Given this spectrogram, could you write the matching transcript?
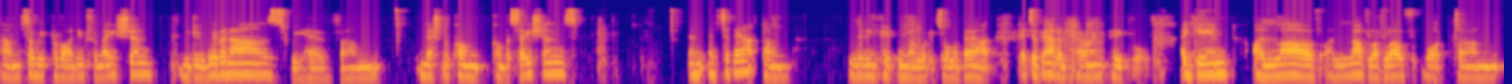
Um, so we provide information. We do webinars. We have um, national con- conversations, and it's about um, letting people know what it's all about. It's about empowering people. Again, I love, I love, love, love what um,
